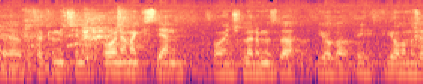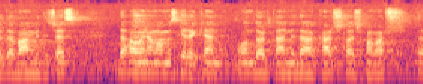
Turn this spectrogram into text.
Ee, bu takım için oynamak isteyen oyuncularımızla yolu, yolumuza devam edeceğiz. Daha oynamamız gereken 14 tane daha karşılaşma var. Ee,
